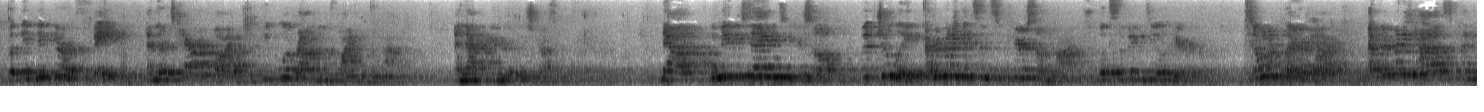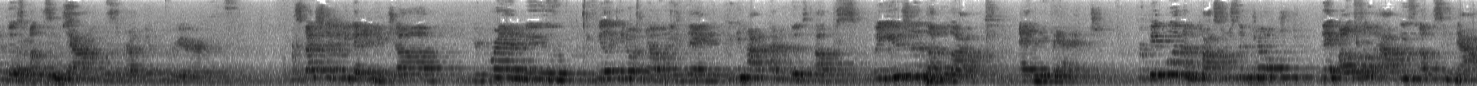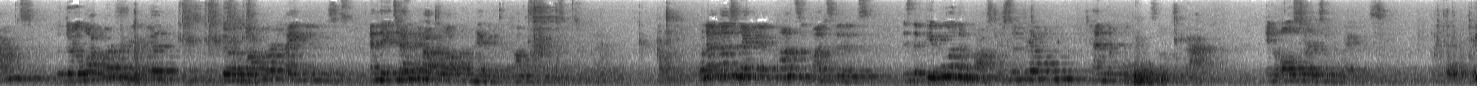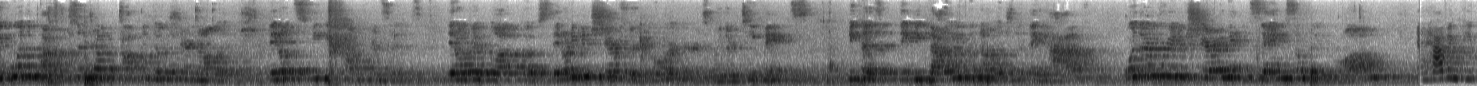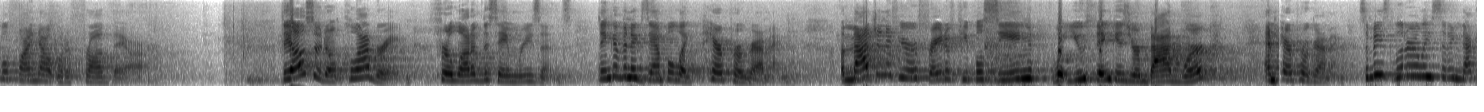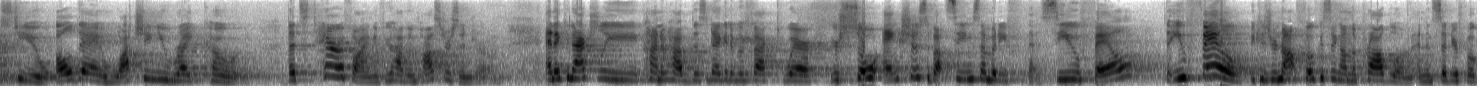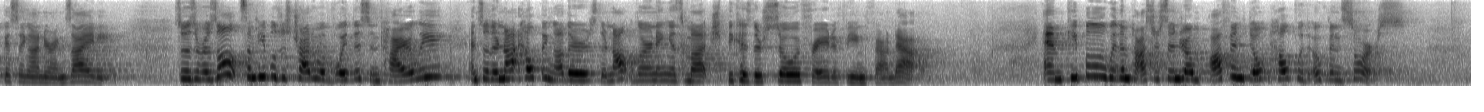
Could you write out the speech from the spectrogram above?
but they think they're fake, and they're terrified of people around them finding them out. And that can be really stressful. Now, you may be saying to yourself, but Julie, everybody gets insecure sometimes. What's the big deal here? So I want to clarify. Everybody has kind of those ups and downs throughout their career, especially when you get a new job, you're brand new, you feel like you don't know anything, you can have kind of those ups, but you usually level out and you manage. People with imposter syndrome, they also have these ups and downs, but they're a lot more frequent, they're a lot more heightened, and they tend to have a lot more negative consequences One of those negative consequences is that people with imposter syndrome tend to hold themselves back in all sorts of ways. People with imposter syndrome often don't share knowledge. They don't speak at conferences. They don't write blog posts. They don't even share with their coworkers or their teammates because they devalue the knowledge that they have or they're afraid of sharing it and saying something wrong and having people find out what a fraud they are. They also don't collaborate for a lot of the same reasons. Think of an example like pair programming. Imagine if you're afraid of people seeing what you think is your bad work and pair programming. Somebody's literally sitting next to you all day watching you write code. That's terrifying if you have imposter syndrome. And it can actually kind of have this negative effect where you're so anxious about seeing somebody see you fail that you fail because you're not focusing on the problem and instead you're focusing on your anxiety. So as a result, some people just try to avoid this entirely, and so they're not helping others, they're not learning as much because they're so afraid of being found out. And people with imposter syndrome often don't help with open source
